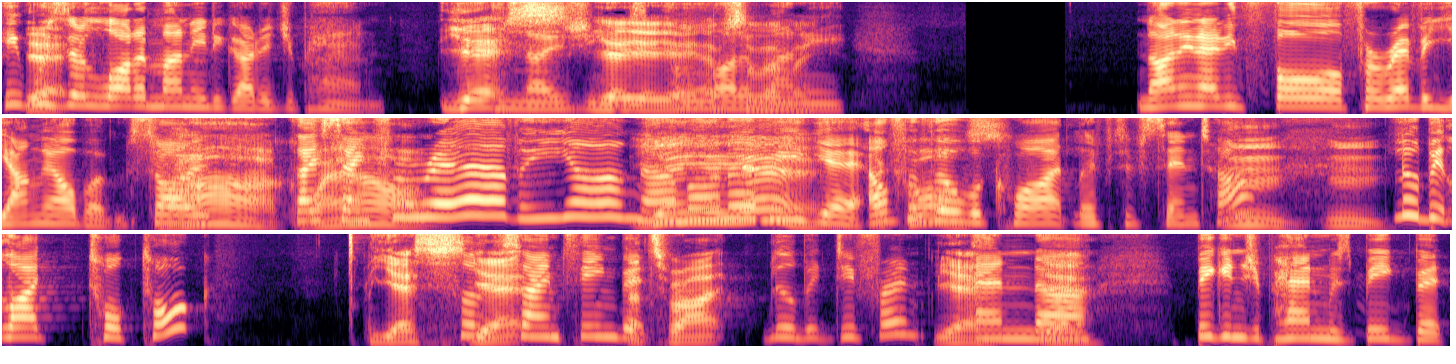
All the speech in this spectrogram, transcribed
It was Yeah. a lot of money to go to Japan yes. in those yeah, years. yeah, yeah. a lot absolutely. of money. 1984 Forever Young album. So Fuck, they sang wow. Forever Young. I Yeah, yeah, wanna yeah. be. Yeah, Of Alphaville were course. quite left of centre. Mm, A little bit like Talk Talk. Yes, Sort yeah. of the same thing, but That's right. a little bit different. Yeah, And uh, yeah. Big in Japan was big, but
